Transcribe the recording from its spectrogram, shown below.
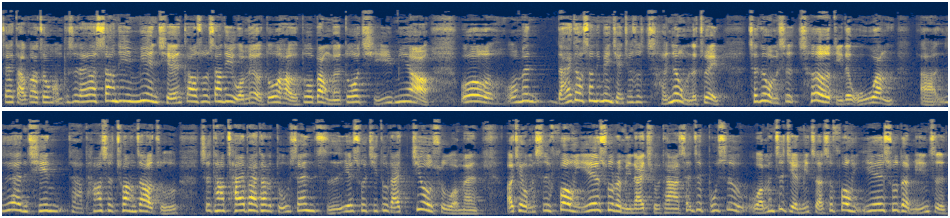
在祷告中，我们不是来到上帝面前，告诉上帝我们有多好、有多棒，我们有多奇妙。哦，我们来到上帝面前，就是承认我们的罪，承认我们是彻底的无望。啊，认清啊，他是创造主，是他差派他的独生子耶稣基督来救赎我们，而且我们是奉耶稣的名来求他，甚至不是我们自己的名字，而是奉耶稣的名字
